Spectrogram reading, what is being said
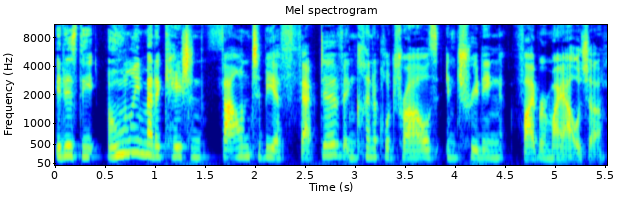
it is the only medication found to be effective in clinical trials in treating fibromyalgia.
